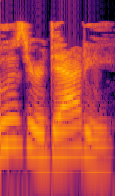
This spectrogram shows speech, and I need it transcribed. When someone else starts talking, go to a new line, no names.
Who's your daddy?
